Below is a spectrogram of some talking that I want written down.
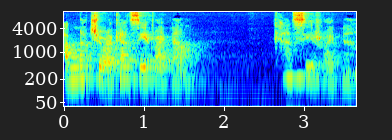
I'm not sure. I can't see it right now. Can't see it right now.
